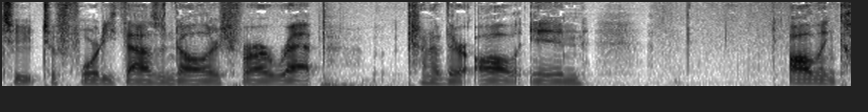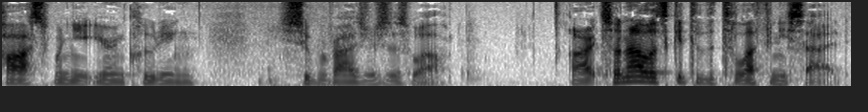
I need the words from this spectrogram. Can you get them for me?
to to forty thousand dollars for our rep, kind of their all in, all in costs when you're including supervisors as well. All right, so now let's get to the telephony side.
